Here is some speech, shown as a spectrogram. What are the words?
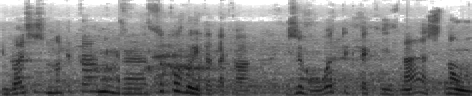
І бачиш, вона така е, соковита така. Животик такий, знаєш, ну,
